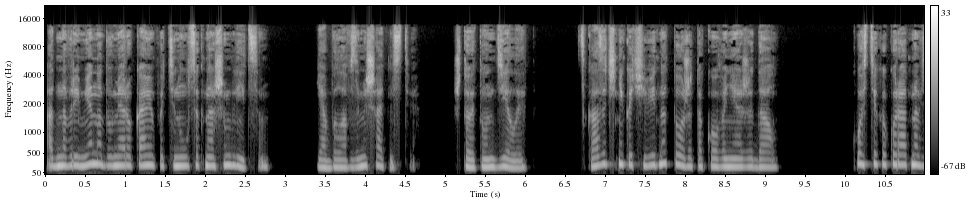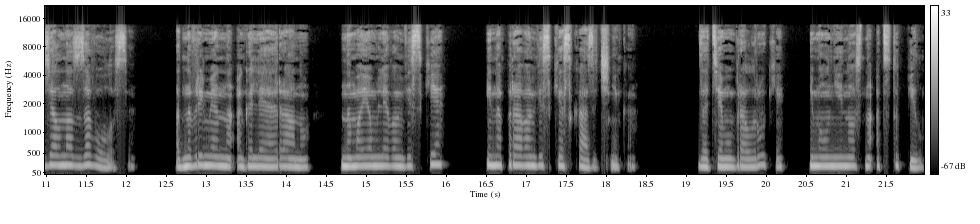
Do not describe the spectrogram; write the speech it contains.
одновременно двумя руками подтянулся к нашим лицам. Я была в замешательстве. Что это он делает? Сказочник, очевидно, тоже такого не ожидал. Костик аккуратно взял нас за волосы, одновременно оголяя рану на моем левом виске и на правом виске сказочника. Затем убрал руки и молниеносно отступил.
